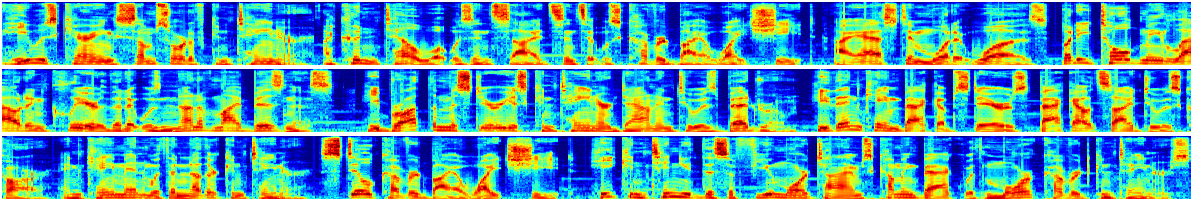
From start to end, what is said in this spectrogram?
he was carrying some sort of container. I couldn't tell what was inside since it was covered by a white sheet. I asked him what it was, but he told me loud and clear that it was none of my business. He brought the mysterious container down into his bedroom. He then came back upstairs, back outside to his car, and came in with another container, still covered by a white sheet. He continued this a few more times, coming back with more covered containers.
